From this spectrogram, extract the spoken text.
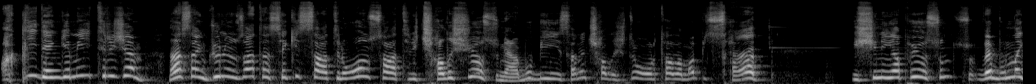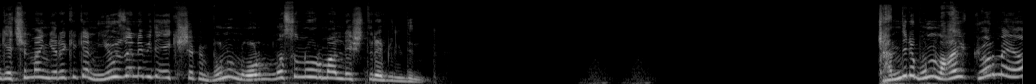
Akli dengemi yitireceğim. Lan sen günün zaten 8 saatini 10 saatini çalışıyorsun yani. Bu bir insanın çalıştığı ortalama bir saat. İşini yapıyorsun ve bununla geçinmen gerekirken niye üzerine bir de ek iş yapayım? Bunu norm nasıl normalleştirebildin? Kendini bunu layık görme ya.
